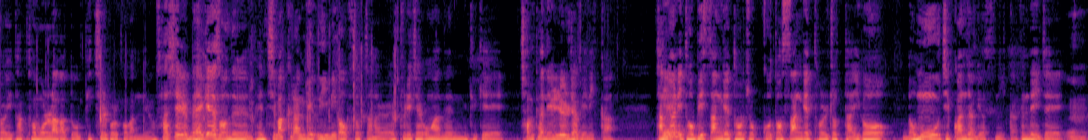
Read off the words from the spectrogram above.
저희 닥터 몰라가 또 빛을 볼 것 같네요. 사실 Mac에서는 벤치마크란 게 의미가 없었잖아요. 애플이 제공하는 그게 천편일률적이니까. 당연히 네. 더 비싼 게 더 좋고 더 싼 게 덜 좋다. 이거 너무 직관적이었으니까. 근데 이제 음.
